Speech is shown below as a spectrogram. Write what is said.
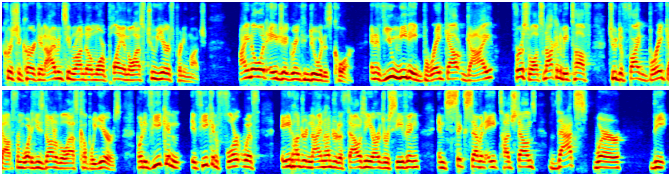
Christian Kirk, and I haven't seen Rondale Moore play in the last two years, pretty much. I know what AJ Green can do with his core. And if you need a breakout guy First of all, it's not going to be tough to define breakout from what he's done over the last couple years. But if he can if he can flirt with 800, 900, 1000 yards receiving and 6, 7, 8 touchdowns, that's where the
